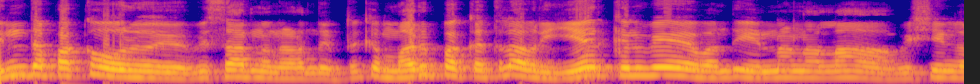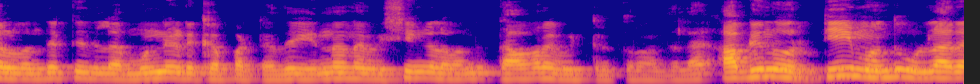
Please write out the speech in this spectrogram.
இந்த பக்கம் ஒரு விசாரணை நடந்துகிட்டு இருக்கு மறுபக்கத்தில் அவர் ஏற்கனவே வந்து என்னென்னலாம் விஷயங்கள் வந்துட்டு இதில் முன்னெடுக்கப்பட்டது என்னென்ன விஷயங்களை வந்து தவற விட்டுருக்குறோம் அதில் அப்படின்னு ஒரு டீம் வந்து உள்ளார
